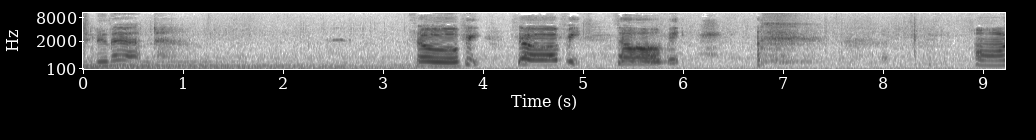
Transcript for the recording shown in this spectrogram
to do that. Sophie, Sophie, Sophie. Oh,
